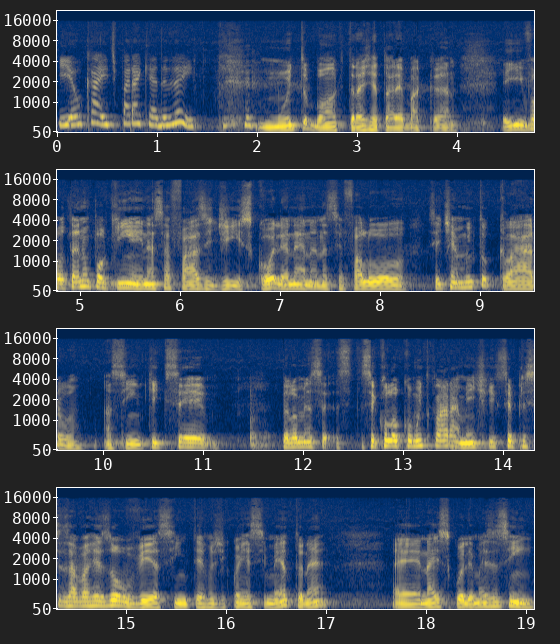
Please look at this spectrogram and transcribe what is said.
E eu caí de paraquedas aí. Muito bom, que trajetória bacana. E voltando um pouquinho aí nessa fase de escolha, né, Nana? Você falou, você tinha muito claro, assim, o que, que você pelo menos você colocou muito claramente o que você precisava resolver, assim, em termos de conhecimento, né? É, na escolha, mas assim,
